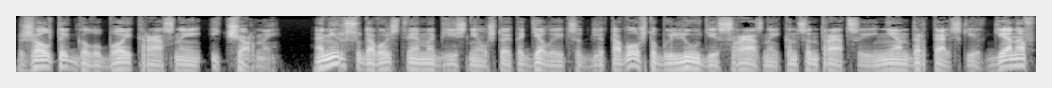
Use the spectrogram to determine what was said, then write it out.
желтый, голубой, красный и черный. Амир с удовольствием объяснил, что это делается для того, чтобы люди с разной концентрацией неандертальских генов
